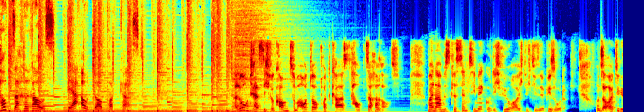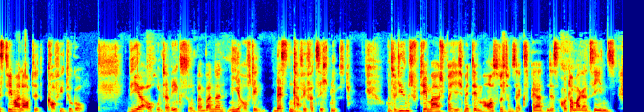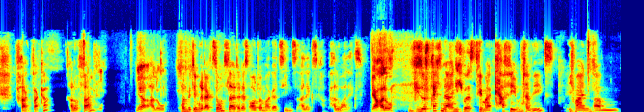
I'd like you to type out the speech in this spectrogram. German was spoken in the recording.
Hauptsache raus, der Outdoor-Podcast. Hallo und herzlich willkommen zum Outdoor-Podcast Hauptsache raus. Mein Name ist Christian Ziemek und ich führe euch durch diese Episode. Unser heutiges Thema lautet Coffee to go. Wie ihr auch unterwegs und beim Wandern nie auf den besten Kaffee verzichten müsst. Und zu diesem Thema spreche ich mit dem Ausrüstungsexperten des Outdoor-Magazins Frank Wacker. Hallo Frank. Ja, hallo. Und mit dem Redaktionsleiter des Outdoor-Magazins Alex Krapp. Hallo Alex. Ja, hallo. Wieso sprechen wir eigentlich über das Thema Kaffee unterwegs? Ich meine, ähm,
